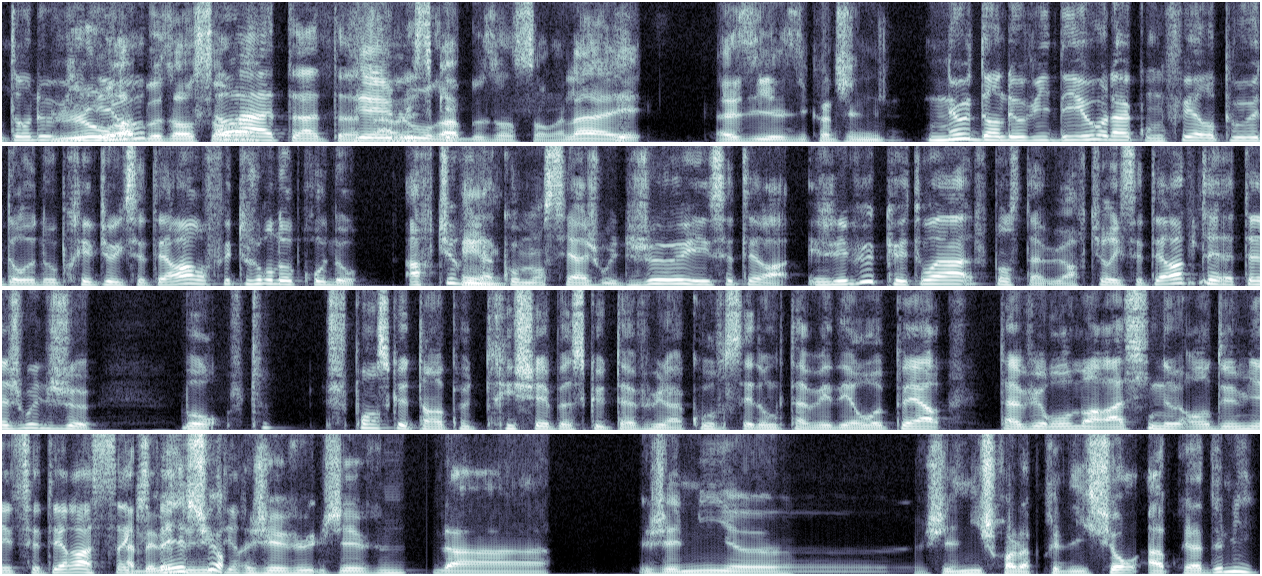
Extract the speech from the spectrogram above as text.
dans nos vidéos. Lourd à Besançon. Ah, hein. Très lourd à Besançon. Là, vas-y, vas-y, continue. Nous, dans nos vidéos là qu'on fait un peu dans nos previews, etc., on fait toujours nos pronos. Arthur, il a hmm. commencé à jouer le jeu, etc. Et j'ai vu que toi, je pense que tu as vu Arthur, etc., tu as, joué le jeu. Bon, je pense que tu as un peu triché parce que tu as vu la course et donc tu avais des repères. Tu as vu Romain Racine en demi, etc. Ça ah ben bien sûr, j'ai vu, vu la. J'ai mis, euh, j'ai mis, je crois, la prédiction après la demi.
